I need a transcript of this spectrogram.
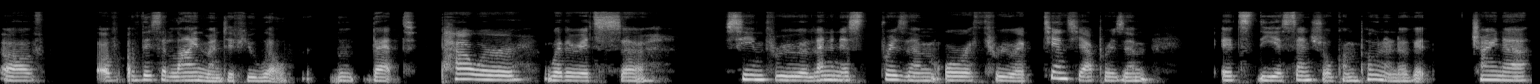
of, of, of this alignment, if you will, that power, whether it's uh, seen through a Leninist prism or through a Tianxia prism, it's the essential component of it. China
